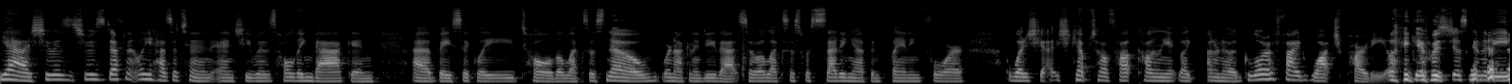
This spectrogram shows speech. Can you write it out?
Yeah, she was she was definitely hesitant and she was holding back and uh, basically told Alexis, "No, we're not going to do that." So Alexis was setting up and planning for what she she kept calling it like I don't know a glorified watch party. Like it was just going to be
